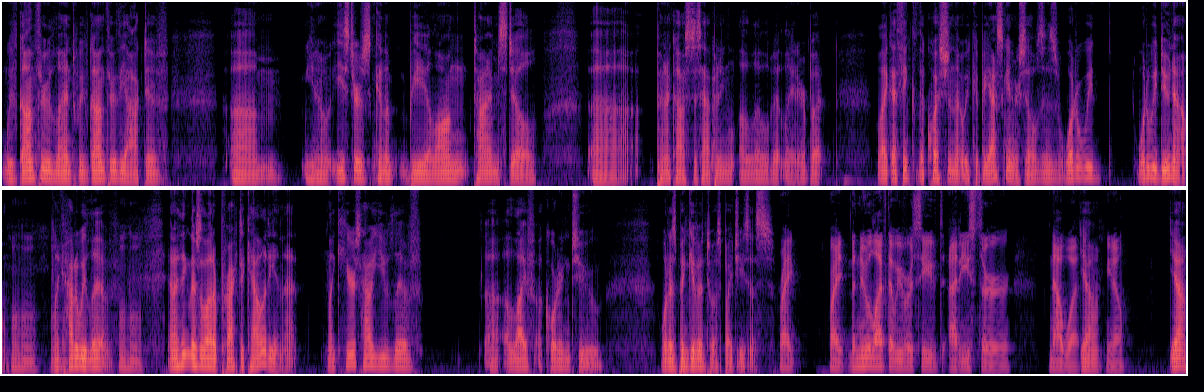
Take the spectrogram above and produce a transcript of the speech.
We've gone through Lent, we've gone through the octave. Um, you know, Easter's going to be a long time still. Uh, Pentecost is happening a little bit later, but like I think the question that we could be asking ourselves is what are we what do we do now? Mm-hmm. Like, how do we live? Mm-hmm. And I think there's a lot of practicality in that. Like, here's how you live uh, a life according to what has been given to us by Jesus. Right. Right. The new life that we've received at Easter. Now what? Yeah. You know. Yeah.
